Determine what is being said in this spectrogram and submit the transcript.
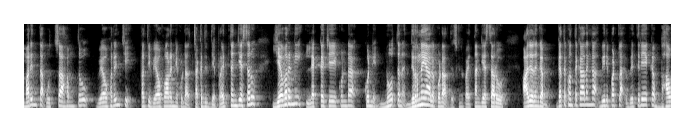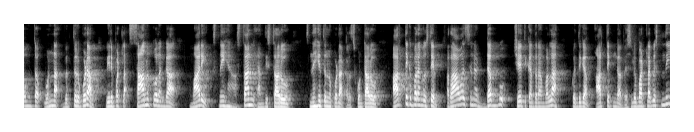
మరింత ఉత్సాహంతో వ్యవహరించి ప్రతి వ్యవహారాన్ని కూడా చక్కదిద్దే ప్రయత్నం చేస్తారు. ఎవరిని లెక్క చేయకుండా కొన్ని నూతన నిర్ణయాలు కూడా తీసుకునే ప్రయత్నం చేస్తారు. అదేవిధంగా గత కొంతకాలంగా వీరి పట్ల వ్యతిరేక భావంతో ఉన్న వ్యక్తులు కూడా వీరి పట్ల సానుకూలంగా మారి స్నేహ హస్తాన్ని అందిస్తారు. స్నేహితులను కూడా కలుసుకుంటారు. ఆర్థిక పరంగా వస్తే రావాల్సిన డబ్బు చేతికి అందడం వల్ల కొద్దిగా ఆర్థికంగా వెసులుబాటు లభిస్తుంది.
